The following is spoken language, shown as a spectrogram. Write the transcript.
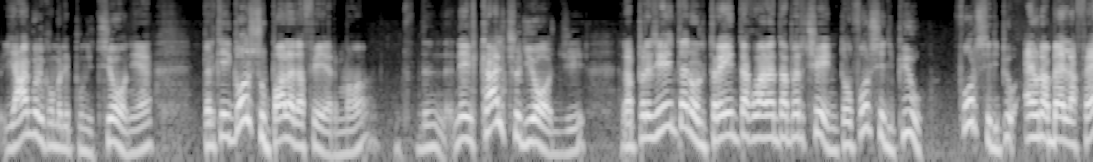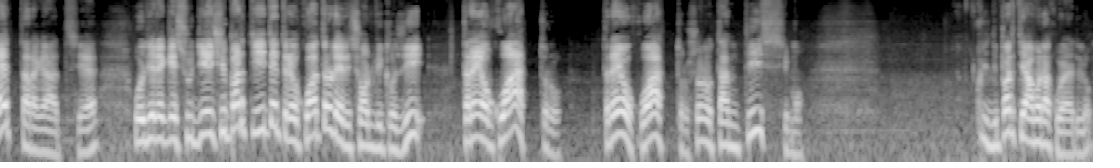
gli angoli come le punizioni, eh? Perché i gol su palla da fermo, nel calcio di oggi, rappresentano il 30-40%, forse di più. Forse di più. È una bella fetta, ragazzi, eh? Vuol dire che su 10 partite, 3 o 4 le risolvi così. 3 o 4. 3 o 4, sono tantissimo. Quindi partiamo da quello.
